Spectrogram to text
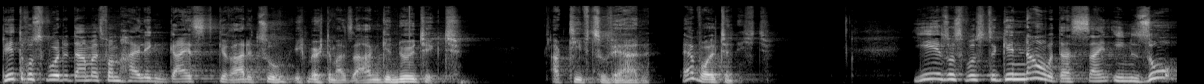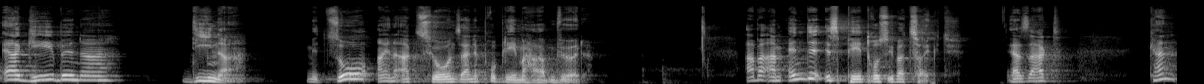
Petrus wurde damals vom Heiligen Geist geradezu, ich möchte mal sagen, genötigt, aktiv zu werden. Er wollte nicht. Jesus wusste genau, dass sein ihm so ergebener Diener mit so einer Aktion seine Probleme haben würde. Aber am Ende ist Petrus überzeugt. Er sagt, kann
